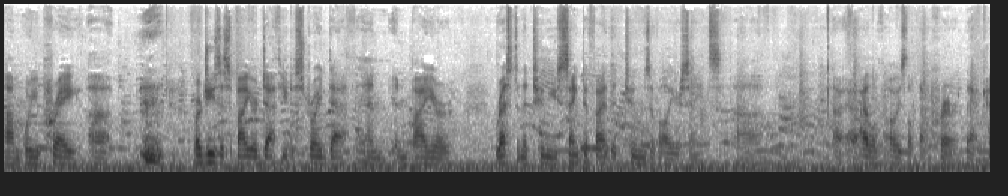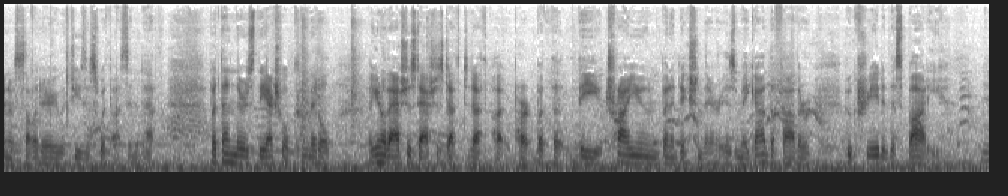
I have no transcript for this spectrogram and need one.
um, where you pray, uh, "Lord Jesus, by your death you destroyed death, and and by your rest in the tomb you sanctified the tombs of all your saints." Uh, I, I love, always love that prayer, that kind of solidarity with Jesus with us in death. But then there's the actual committal, uh, you know, the ashes to ashes, death to death part. But the the triune benediction there is, may God the Father, who created this body, Yeah.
